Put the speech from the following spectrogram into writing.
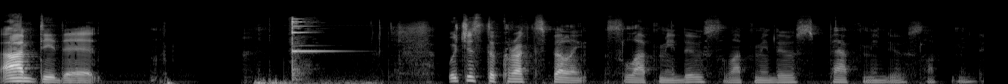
I did it. Which is the correct spelling? Slap me do, slap me do, spap me do, slap me do.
